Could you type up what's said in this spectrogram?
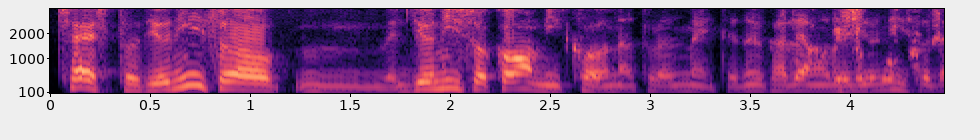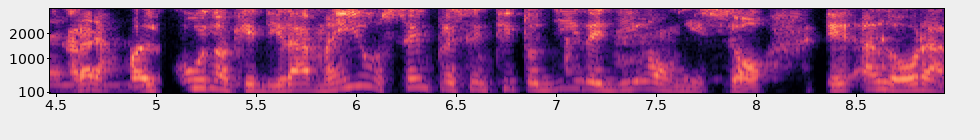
Certo, Dioniso, Dioniso comico naturalmente, noi parliamo di Dioniso del Sarà qualcuno che dirà, ma io ho sempre sentito dire Dioniso e allora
